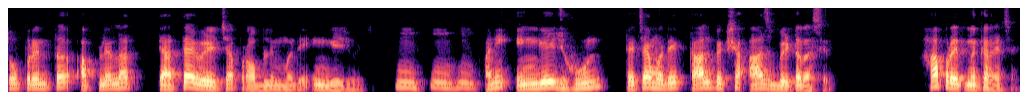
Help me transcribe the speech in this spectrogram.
तोपर्यंत आपल्याला त्या त्या वेळेच्या प्रॉब्लेममध्ये एंगेज व्हायचं. हम्म, हम्म, हम्म. आणि एंगेज होऊन त्याच्यामध्ये कालपेक्षा आज बेटर असेल. हा प्रयत्न करायचा आहे.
